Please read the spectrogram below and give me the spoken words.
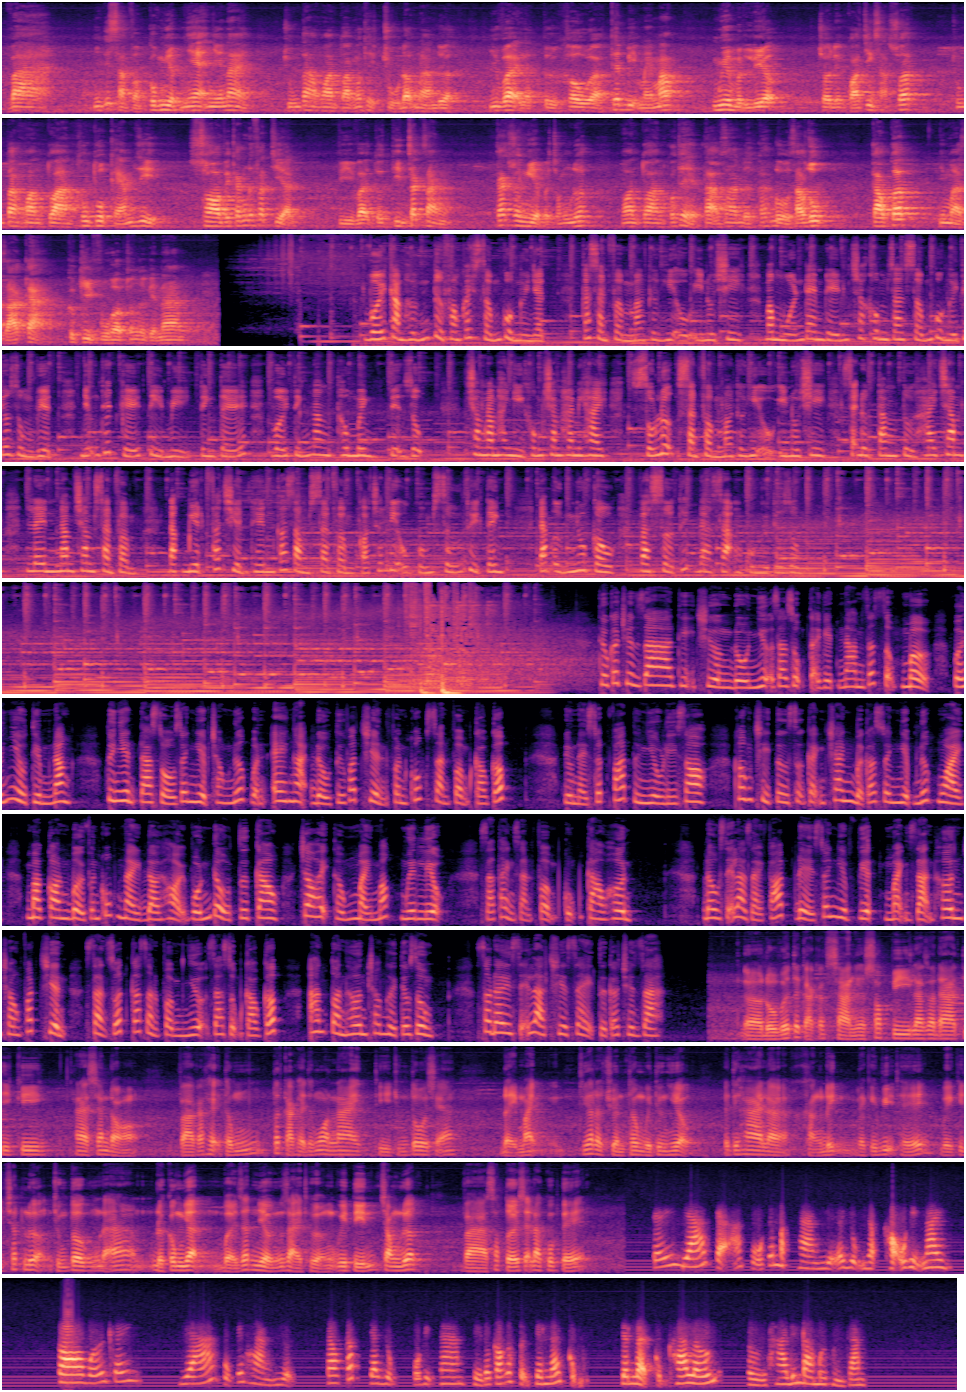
và những cái sản phẩm công nghiệp nhẹ như thế này chúng ta hoàn toàn có thể chủ động làm được. Như vậy là từ khâu là thiết bị máy móc, nguyên vật liệu cho đến quá trình sản xuất, chúng ta hoàn toàn không thua kém gì so với các nước phát triển. Vì vậy tôi tin chắc rằng các doanh nghiệp ở trong nước hoàn toàn có thể tạo ra được các đồ gia dụng cao cấp nhưng mà giá cả cực kỳ phù hợp cho người Việt Nam. Với cảm hứng từ phong cách sống của người Nhật, các sản phẩm mang thương hiệu Inochi mong muốn đem đến cho không gian sống của người tiêu dùng Việt những thiết kế tỉ mỉ, tinh tế với tính năng thông minh, tiện dụng. Trong năm 2022, số lượng sản phẩm mang thương hiệu Inochi sẽ được tăng từ 200 lên 500 sản phẩm, đặc biệt phát triển thêm các dòng sản phẩm có chất liệu gốm sứ thủy tinh, đáp ứng nhu cầu và sở thích đa dạng của người tiêu dùng. Theo các chuyên gia, thị trường đồ nhựa gia dụng tại Việt Nam rất rộng mở với nhiều tiềm năng. Tuy nhiên, đa số doanh nghiệp trong nước vẫn e ngại đầu tư phát triển phân khúc sản phẩm cao cấp. Điều này xuất phát từ nhiều lý do, không chỉ từ sự cạnh tranh bởi các doanh nghiệp nước ngoài mà còn bởi phân khúc này đòi hỏi vốn đầu tư cao cho hệ thống máy móc nguyên liệu, giá thành sản phẩm cũng cao hơn. Đâu sẽ là giải pháp để doanh nghiệp Việt mạnh dạn hơn trong phát triển, sản xuất các sản phẩm nhựa gia dụng cao cấp, an toàn hơn cho người tiêu dùng? Sau đây sẽ là chia sẻ từ các chuyên gia. Ờ, đối với tất cả các sàn như Shopee, Lazada, Tiki hay là Sen đỏ và các hệ thống tất cả hệ thống online thì chúng tôi sẽ đẩy mạnh thứ nhất là truyền thông về thương hiệu cái thứ hai là khẳng định về cái vị thế về cái chất lượng. Chúng tôi cũng đã được công nhận bởi rất nhiều những giải thưởng uy tín trong nước và sắp tới sẽ là quốc tế. Cái giá cả của cái mặt hàng nhựa gia dụng nhập khẩu hiện nay so với cái giá của cái hàng nhựa cao cấp gia dụng của Việt Nam thì nó có cái sự chênh lệch cũng chênh lệch cũng khá lớn từ 2 đến 30 phần trăm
